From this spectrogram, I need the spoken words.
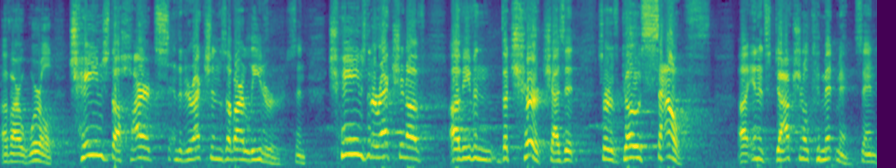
of our world. Change the hearts and the directions of our leaders. And change the direction of, of even the church as it sort of goes south uh, in its doctrinal commitments and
